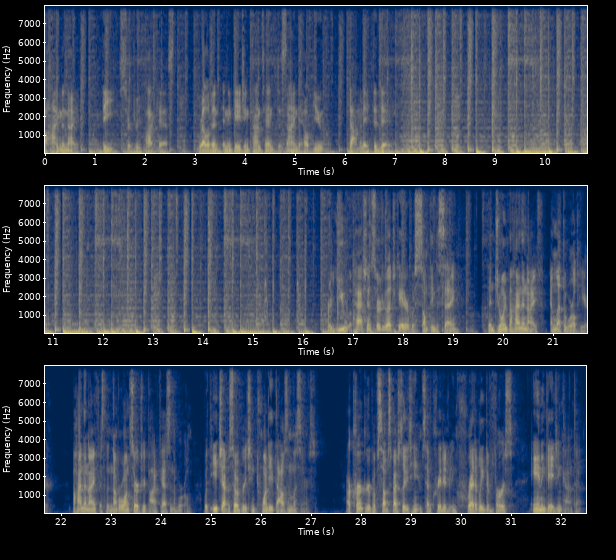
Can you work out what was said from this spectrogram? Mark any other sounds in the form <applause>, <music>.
Behind the Knife, the surgery podcast. Relevant and engaging content designed to help you dominate the day. Are you a passionate surgical educator with something to say? Then join Behind the Knife and let the world hear. Behind the Knife is the number one surgery podcast in the world, with each episode reaching 20,000 listeners. Our current group of subspecialty teams have created incredibly diverse and engaging content.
